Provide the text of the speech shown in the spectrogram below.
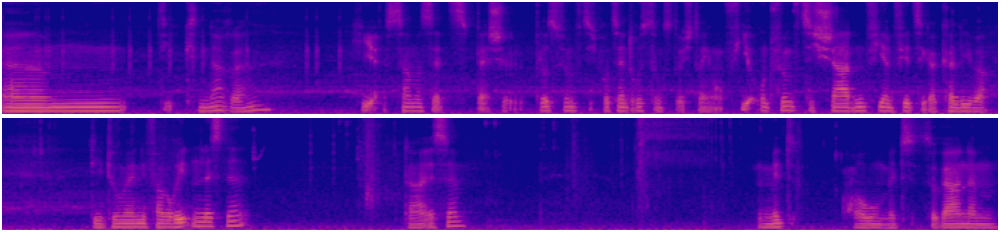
Ähm, die Knarre. Hier, Somerset Special. Plus 50% Rüstungsdurchdringung. 54 Schaden, 44er Kaliber. Die tun wir in die Favoritenliste. Da ist sie. Mit, oh, mit sogar einem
